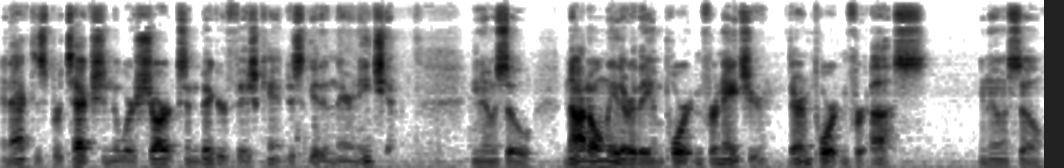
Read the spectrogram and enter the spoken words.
and act as protection to where sharks and bigger fish can't just get in there and eat you. You know, so not only are they important for nature, they're important for us. You know, so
